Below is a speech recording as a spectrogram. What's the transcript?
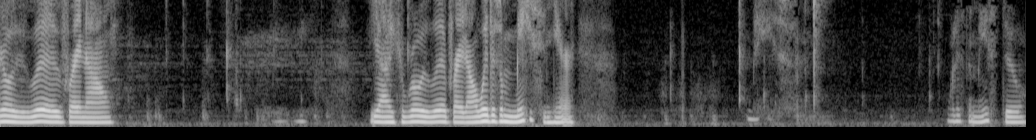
really live right now. Yeah, I can really live right now. Wait, there's a mace in here. Mace. What does the mace do?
